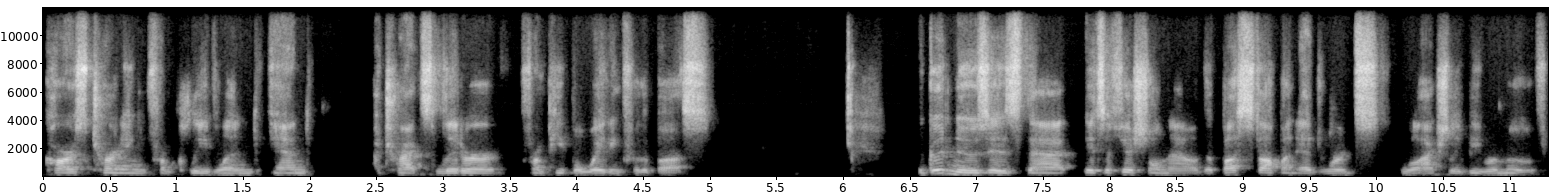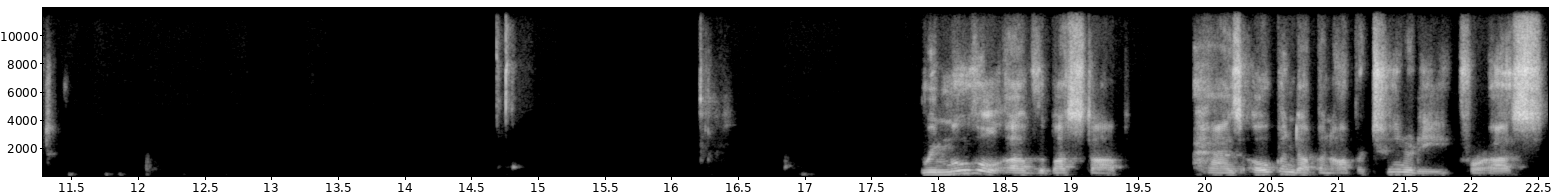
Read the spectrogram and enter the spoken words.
cars turning from Cleveland and attracts litter from people waiting for the bus. The good news is that it's official now. The bus stop on Edwards will actually be removed. removal of the bus stop has opened up an opportunity for us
